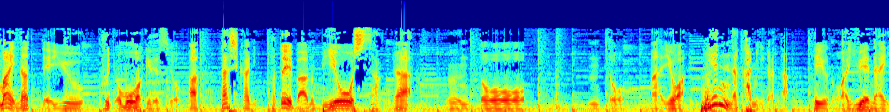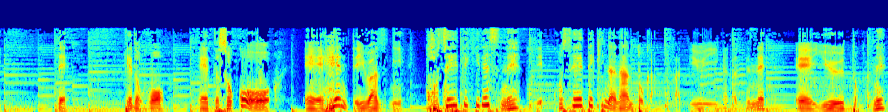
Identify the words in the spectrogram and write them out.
まいなっていうふうに思うわけですよ。あ、確かに。例えば、あの、美容師さんが、うんと、うんと、まあ、要は、変な髪型っていうのは言えない。ね。けども、えっ、ー、と、そこを、えー、変って言わずに、個性的ですねって、個性的ななんとかとかっていう言い方でね、えー、言うとかね。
